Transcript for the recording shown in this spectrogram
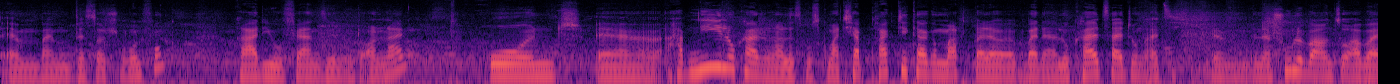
ähm, beim Westdeutschen Rundfunk, Radio, Fernsehen und Online. Und äh, habe nie Lokaljournalismus gemacht. Ich habe Praktika gemacht bei der, bei der Lokalzeitung, als ich ähm, in der Schule war und so, aber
